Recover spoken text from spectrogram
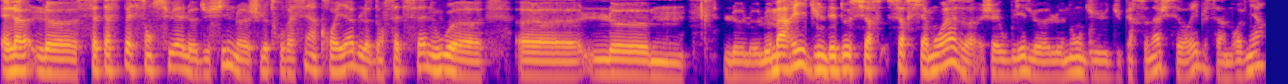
Et le, le- cet aspect sensuel du film, je le trouve assez incroyable dans cette scène où euh, euh, le, le, le, le mari d'une des deux sœurs, sœurs siamoises, j'ai oublié le, le nom du, du personnage, c'est horrible, ça va me revenir,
